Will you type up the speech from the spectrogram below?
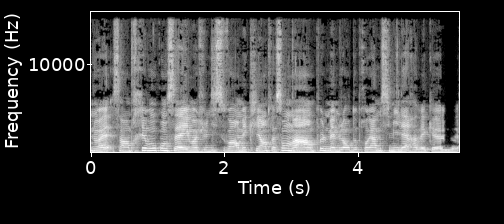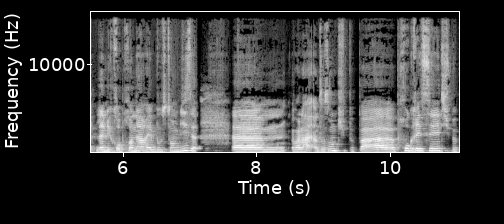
Ouais, c'est un très bon conseil. Moi, je le dis souvent à mes clients. De toute façon, on a un peu le même genre de programme similaire avec euh, la micropreneur et Boost on Biz. Euh, voilà, de toute façon, tu peux pas euh, progresser, tu peux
